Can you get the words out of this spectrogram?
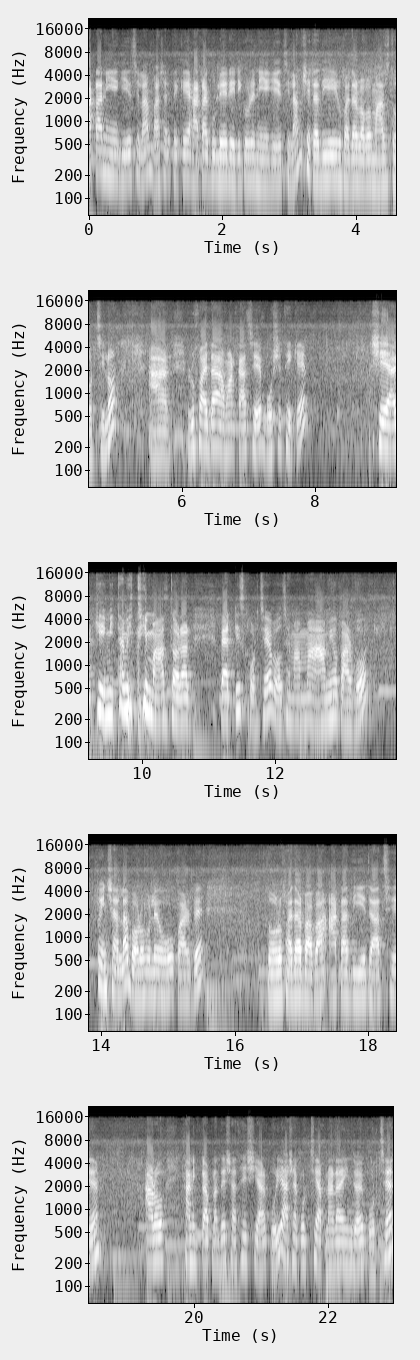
আটা নিয়ে গিয়েছিলাম, বাসায় থেকে আটা গুলে রেডি করে নিয়ে গিয়েছিলাম। সেটা দিয়েই রুফায়দার বাবা মাছ ধরছিল। আর রুফায়দা আমার কাছে বসে থেকে সে আর কি মিথ্যামিথ্যি মাছ ধরার প্র্যাকটিস করছে। বলছে, মাম্মা, আমিও পারব। তো ইনশাল্লাহ বড় হলে ও পারবে। তো ফাদার বাবা আটা দিয়ে যাচ্ছে। আরও খানিকটা আপনাদের সাথে শেয়ার করি। আশা করছি আপনারা এনজয় করছেন।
